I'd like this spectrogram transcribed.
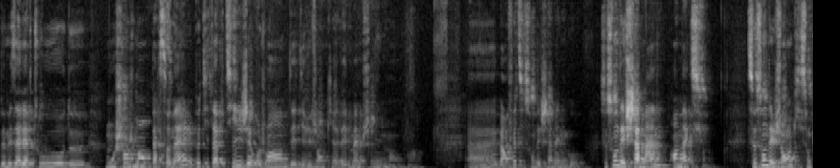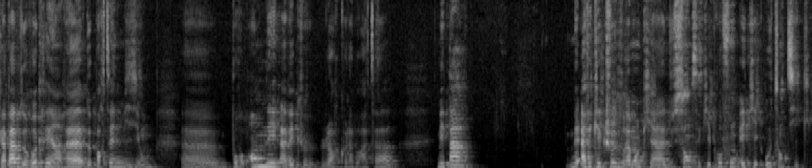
de mes allers-retours, de mon changement personnel, petit à petit, j'ai rejoint des dirigeants qui avaient le même cheminement. Euh, ben en fait, ce sont des shaman go. Ce sont des chamans en action. Ce sont des gens qui sont capables de recréer un rêve, de porter une vision, euh, pour emmener avec eux leurs collaborateurs, mais pas avec quelque chose vraiment qui a du sens et qui est profond et qui est authentique.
